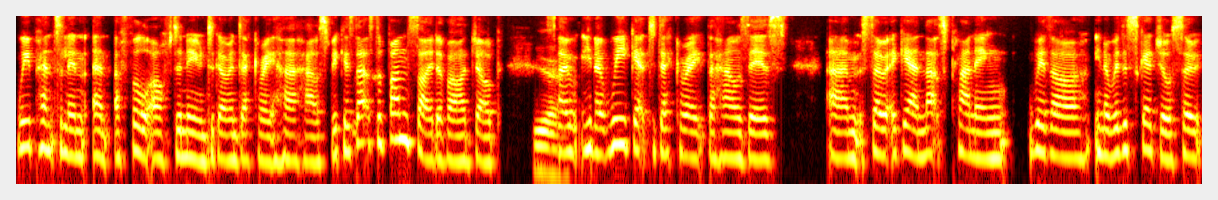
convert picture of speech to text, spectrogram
we pencil in an, a full afternoon to go and decorate her house because that's the fun side of our job. Yeah. So, you know, we get to decorate the houses. Um, so again, that's planning with our, you know, with the schedule. So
